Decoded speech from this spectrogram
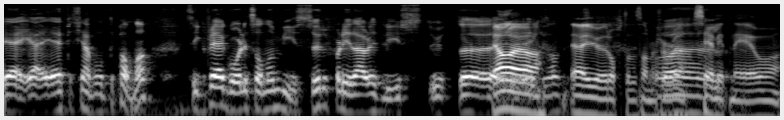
jeg, jeg, jeg fikk jævlig vondt i panna. Sikkert fordi jeg går litt sånn og myser fordi det er jo litt lyst ute. Ja, ja. Jeg gjør ofte det samme sjøl. eh, Ser litt ned og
